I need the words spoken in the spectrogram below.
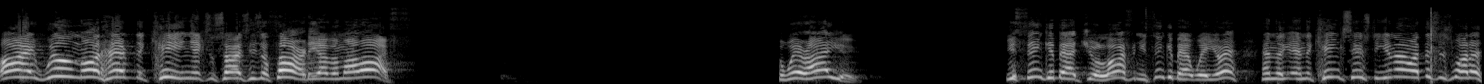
I will not have the king exercise his authority over my life. But where are you? You think about your life and you think about where you're at, and the, and the king says to you, you know what, this is what, I,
